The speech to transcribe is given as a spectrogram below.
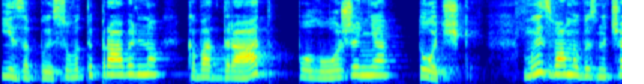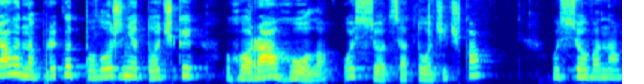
і записувати правильно квадрат положення точки. Ми з вами визначали, наприклад, положення точки гора гола. Ось ця точечка. Ось вона.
